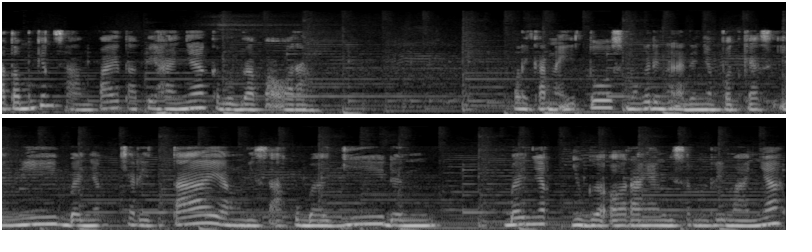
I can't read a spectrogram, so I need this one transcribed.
Atau mungkin sampai tapi hanya ke beberapa orang. Oleh karena itu, semoga dengan adanya podcast ini banyak cerita yang bisa aku bagi dan banyak juga orang yang bisa menerimanya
